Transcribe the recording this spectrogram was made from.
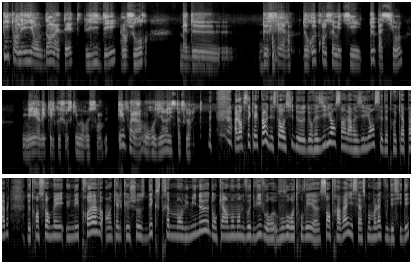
tout en ayant dans la tête l'idée un jour bah, de, de faire, de reprendre ce métier de passion mais avec quelque chose qui me ressemble. Et voilà, on revient à l'estafleurette. Alors c'est quelque part une histoire aussi de, résilience. Hein. La résilience, c'est d'être capable de transformer une épreuve en quelque chose d'extrêmement lumineux. Donc à un moment de votre vie, vous vous, retrouvez euh, sans travail et c'est à ce moment-là que vous décidez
